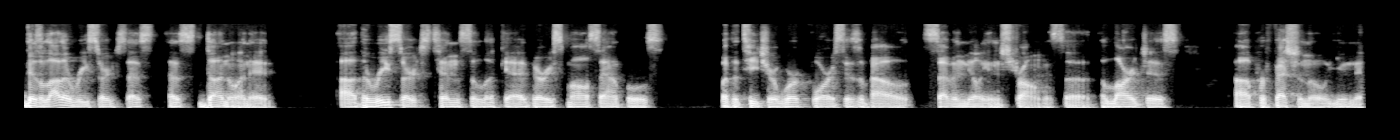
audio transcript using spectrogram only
There's a lot of research that's that's done on it. Uh, the research tends to look at very small samples, but the teacher workforce is about seven million strong. It's uh, the largest uh, professional unit,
